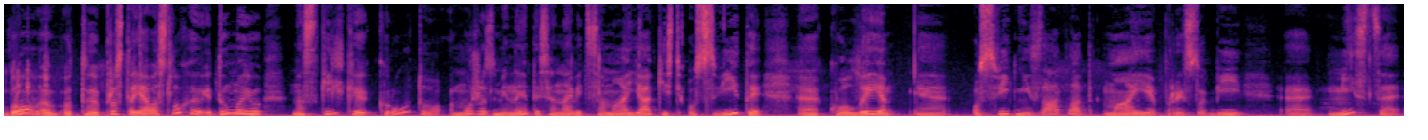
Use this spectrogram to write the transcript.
Бо от просто я вас слухаю і думаю, наскільки круто може змінитися навіть сама якість освіти, е, коли е, освітній заклад має при собі е, місце.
